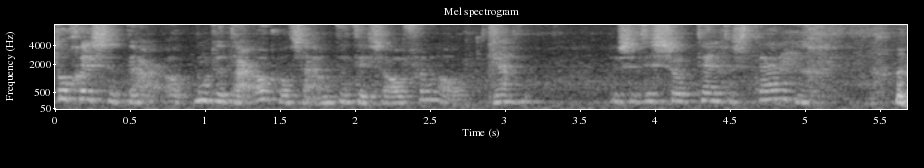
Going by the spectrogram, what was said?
toch is het daar, ook, moet het daar ook wel zijn, want het is overal. Ja. Dus het is zo tegenstrijdig.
